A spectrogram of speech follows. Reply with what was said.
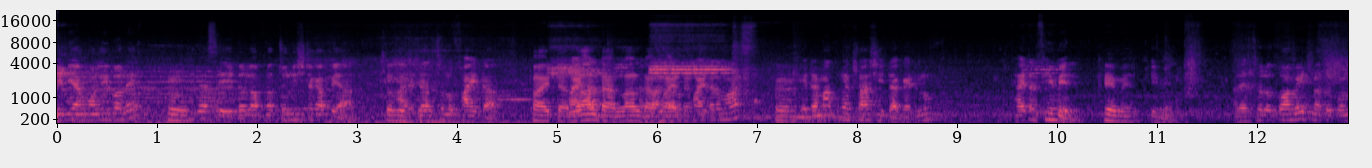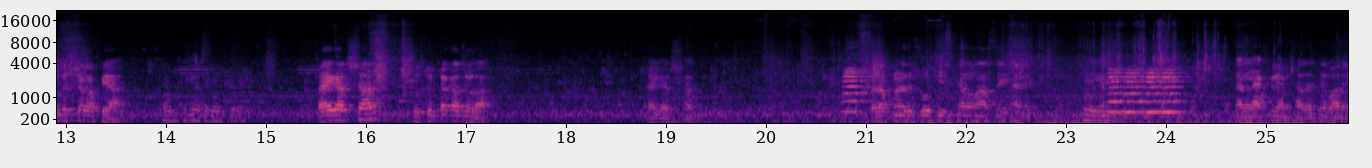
রেডিয়াম মলি বলে ঠিক আছে? এটা হলো আপনার চল্লিশ টাকা পেয়ার 40 আর এটা হলো ফাইটার ফাইটার লালটা লালটা ফাইটার ফাইটার মাছ। হ্যাঁ এটা মাত্র একশো আশি টাকা এটা হলো ফাইটার ফিমেল ফিমেল ফিমেল আর এটা হলো কমেট মাত্র পঞ্চাশ টাকা পেয়ার টাইগার শার্ক সত্তর টাকা জোড়া। Tiger shark. তাহলে আপনাদের শোপিস খেলনা আছে এখানে? খেলনা অ্যাকুরিয়াম সাজাতে পারে।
